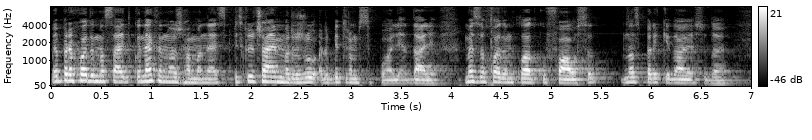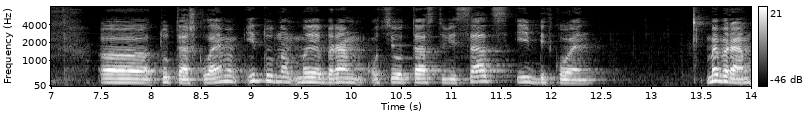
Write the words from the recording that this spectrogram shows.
Ми переходимо на сайт, конектимо наш гаманець, підключаємо мережу арбітром Сеполія. Далі ми заходимо в вкладку Faucet, нас перекидає сюди. Е, тут теж клеймимо. І тут ми беремо оці от тестові sets і біткоін. Ми беремо,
